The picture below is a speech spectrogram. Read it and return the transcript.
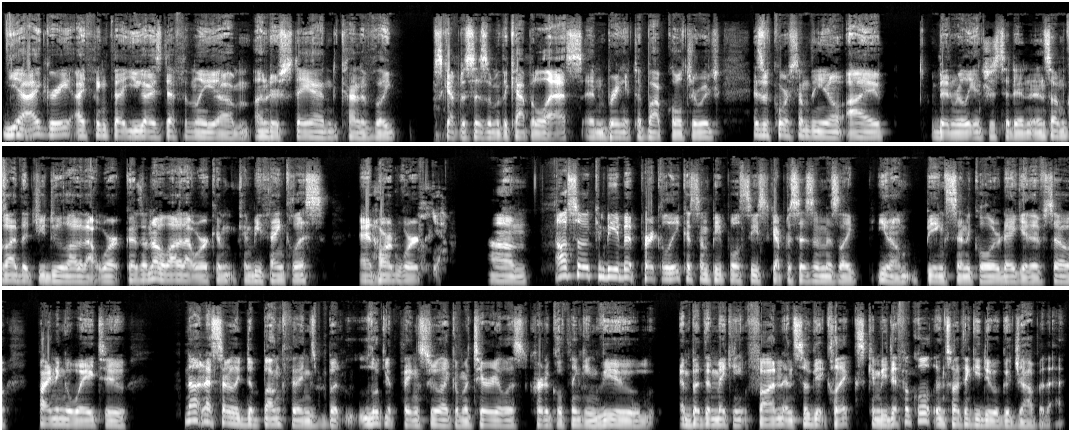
Yeah, I agree. I think that you guys definitely um, understand kind of like skepticism with a capital S and bring it to pop culture, which is, of course, something you know I've been really interested in, and so I'm glad that you do a lot of that work because I know a lot of that work can, can be thankless and hard work. Yeah. Um, also, it can be a bit prickly because some people see skepticism as like you know being cynical or negative. So finding a way to not necessarily debunk things, but look at things through like a materialist, critical thinking view, and but then making it fun and still get clicks can be difficult. And so I think you do a good job of that.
